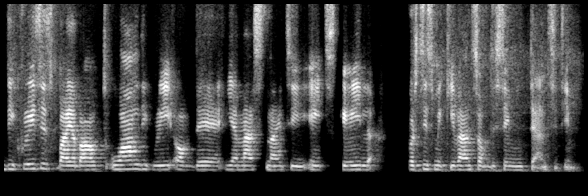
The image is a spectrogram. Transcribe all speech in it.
decreases by about one degree of the EMS 98 scale for seismic events of the same intensity.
